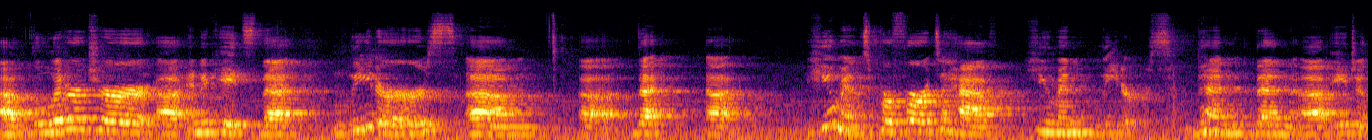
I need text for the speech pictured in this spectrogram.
Uh, the literature uh, indicates that leaders, um, uh, that uh, humans prefer to have human leaders than, than agent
